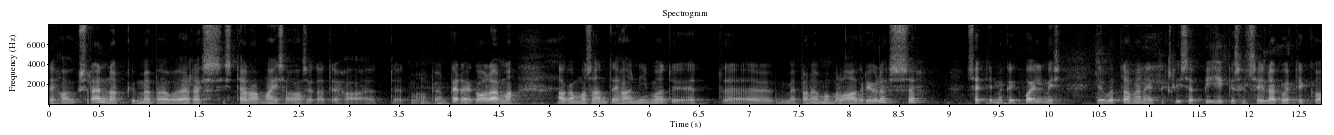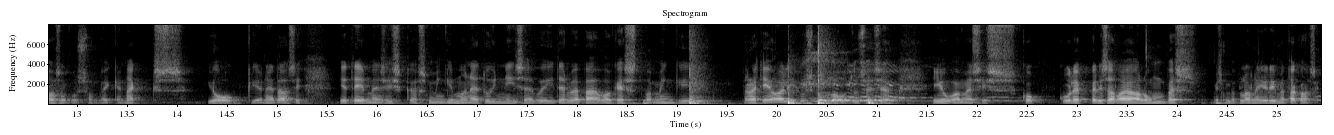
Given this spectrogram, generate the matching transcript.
teha üks rännak kümme päeva järjest, siis täna ma ei saa seda teha, et, et ma pean perega olema, aga ma saan teha niimoodi, et äh, me paneme oma laagri ülesse, sätime kõik valmis ja võtame näiteks lihtsalt pisikesed seljakotid kaasa, kus on väike näks, jook ja nii edasi ja teeme siis kas mingi mõnetunnise või terve päeva kestva mingi radiaali kuskil looduses ja jõuame siis kokkuleppelisel ajal umbes, mis me planeerime tagasi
